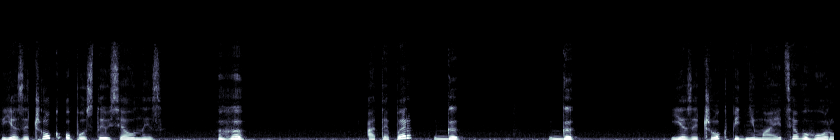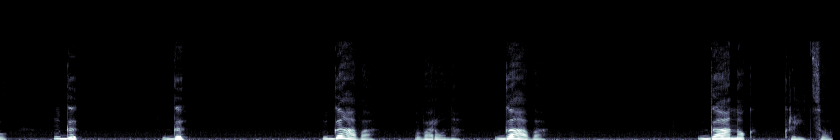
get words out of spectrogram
Язичок опустився униз. Г. А тепер Г. Г. Язичок піднімається вгору. Г. Г. Гава. Ворона. Гава. Ганок. Крильцо.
